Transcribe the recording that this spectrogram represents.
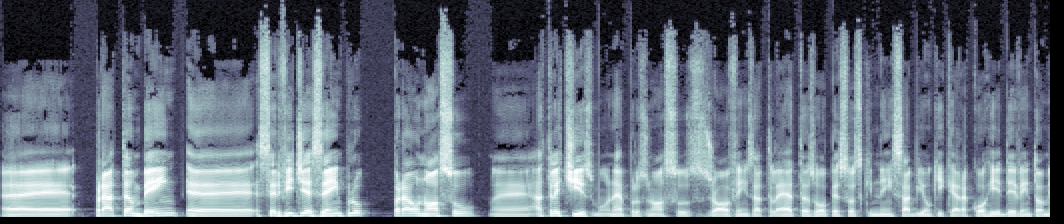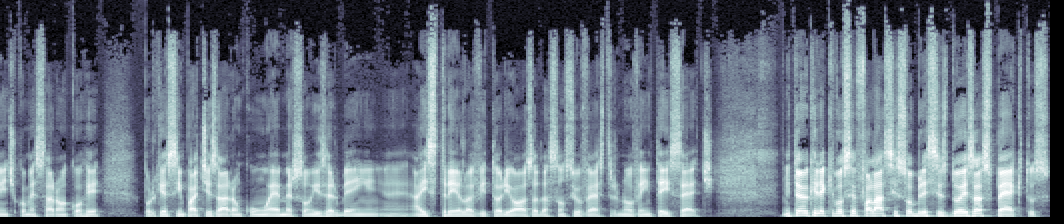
é, para também é, servir de exemplo para o nosso atletismo, né? para os nossos jovens atletas ou pessoas que nem sabiam o que era corrida e eventualmente começaram a correr porque simpatizaram com o Emerson Iserben, a estrela vitoriosa da São Silvestre 97. Então eu queria que você falasse sobre esses dois aspectos.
